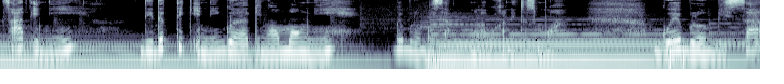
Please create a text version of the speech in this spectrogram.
saat ini di detik ini gue lagi ngomong nih, gue belum bisa melakukan itu semua. Gue belum bisa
